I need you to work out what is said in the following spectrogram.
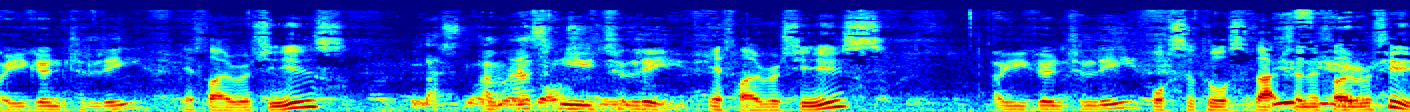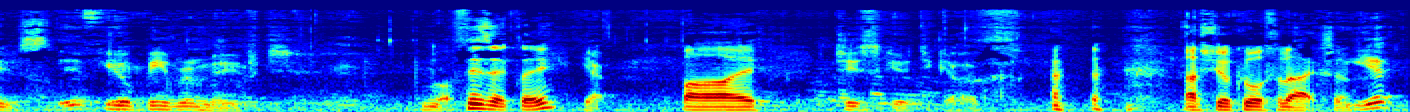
Are you going to leave? if I refuse, That's not I'm asking you to leave. if I refuse, Are you going to leave? what's the course of action if I refuse? You'll be removed. Well, physically, Yeah. by Two security guards. that's your course of action. Yep.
